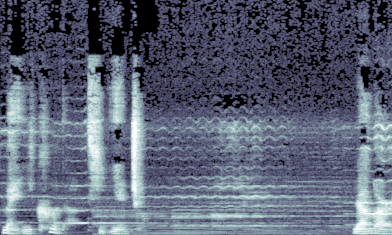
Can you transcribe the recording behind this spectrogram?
每一刻的体验中。然而，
